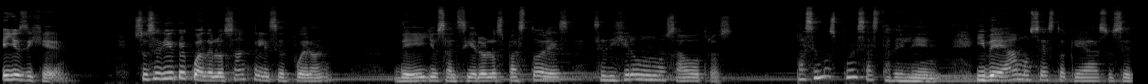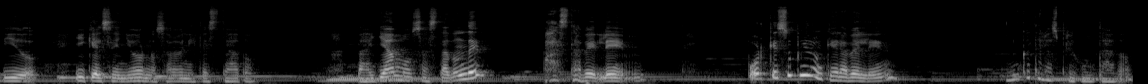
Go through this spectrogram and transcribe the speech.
Ellos dijeron, Sucedió que cuando los ángeles se fueron de ellos al cielo, los pastores se dijeron unos a otros, pasemos pues hasta Belén y veamos esto que ha sucedido y que el Señor nos ha manifestado. Vayamos hasta dónde? Hasta Belén. ¿Por qué supieron que era Belén? ¿Nunca te lo has preguntado?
